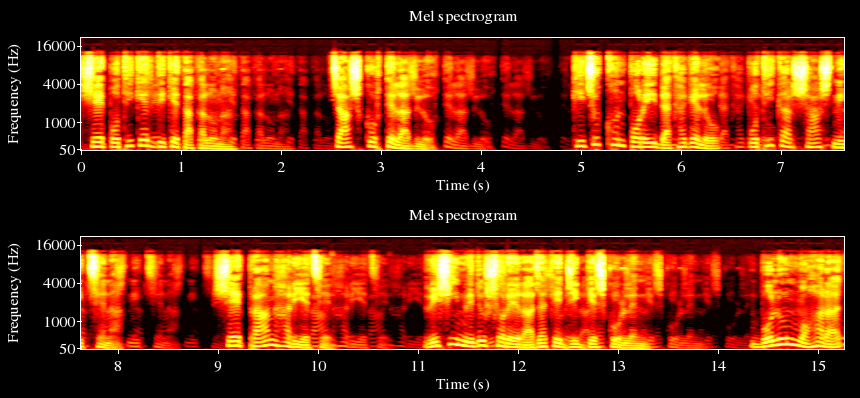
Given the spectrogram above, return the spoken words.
সে পথিকের দিকে তাকাল না। চাষ করতে লাগল। কিছুক্ষণ পরেই দেখা গেল পথিক আর শ্বাস নিচ্ছে না। সে প্রাণ হারিয়েছে। ঋষি মৃদুস্বরে রাজাকে জিজ্ঞেস করলেন, বলুন মহারাজ,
